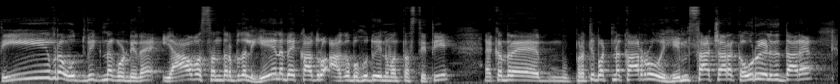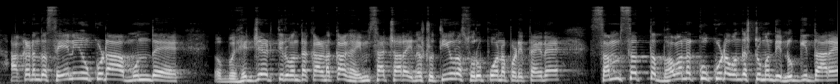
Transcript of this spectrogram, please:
ತೀವ್ರ ಉದ್ವಿಗ್ನಗೊಂಡಿದೆ. ಯಾವ ಸಂದರ್ಭದಲ್ಲಿ ಏನು ಬೇಕಾದರೂ ಆಗಬಹುದು ಎನ್ನುವಂಥ ಸ್ಥಿತಿ. ಯಾಕಂದರೆ, ಪ್ರತಿಭಟನಾಕಾರರು ಹಿಂಸಾಚಾರಕ್ಕೆ ಅವರು ಇಳಿದಿದ್ದಾರೆ ಆ ಕಡೆಯಿಂದ ಸೇನೆಯೂ ಕೂಡ ಮುಂದೆ ಹೆಜ್ಜೆ ಇಡ್ತಿರುವಂಥ ಕಾರಣಕ್ಕಾಗಿ ಹಿಂಸಾಚಾರ ಇನ್ನಷ್ಟು ತೀವ್ರ ಸ್ವರೂಪವನ್ನು ಪಡಿತಾ ಇದೆ. ಸಂಸತ್ ಭವನಕ್ಕೂ ಕೂಡ ಒಂದಷ್ಟು ಮಂದಿ ನುಗ್ಗಿದ್ದಾರೆ.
